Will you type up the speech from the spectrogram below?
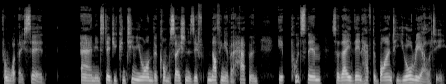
from what they said, and instead you continue on the conversation as if nothing ever happened, it puts them so they then have to buy into your reality.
